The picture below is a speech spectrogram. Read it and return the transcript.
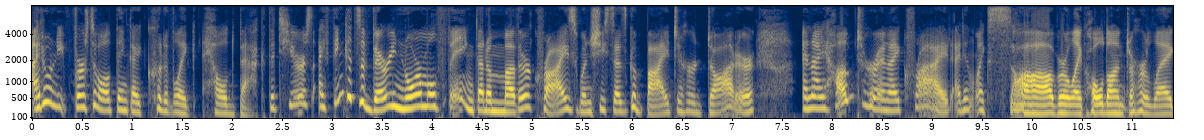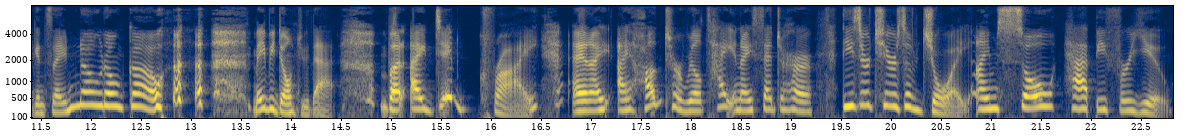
I don't first of all think I could have like held back the tears. I think it's a very normal thing that a mother cries when she says goodbye to her daughter. And I hugged her and I cried. I didn't like sob or like hold on to her leg and say, "No, don't go." Maybe don't do that. But I did cry and I I hugged her real tight and I said to her, "These are tears of joy. I'm so happy for you."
